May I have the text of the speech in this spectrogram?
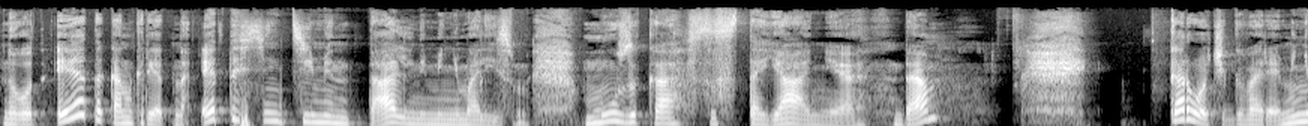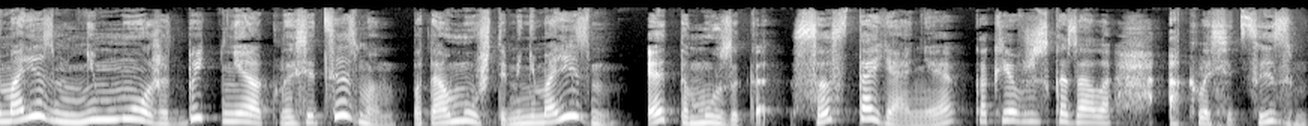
Но вот это конкретно, это сентиментальный минимализм. Музыка состояния, да? Короче говоря, минимализм не может быть неоклассицизмом, потому что минимализм — это музыка состояния, как я уже сказала, а классицизм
